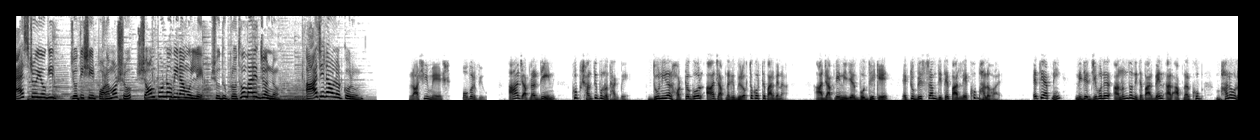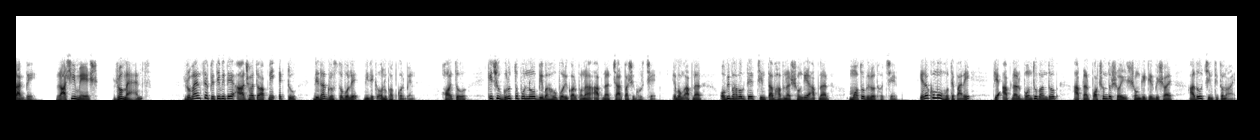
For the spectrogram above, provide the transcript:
অ্যাস্ট্রোয়োগী জ্যোতিষীর পরামর্শ সম্পূর্ণ বিনামূল্যে, শুধু প্রথমবারের জন্য। আজই ডাউনলোড করুন। রাশি মেষ ওভারভিউ আজ আপনার দিন খুব শান্তিপূর্ণ থাকবে। দুনিয়ার হট্টগোল আজ আপনাকে বিরক্ত করতে পারবে না। আজ আপনি নিজের বুদ্ধিকে একটু বিশ্রাম দিতে পারলে খুব ভালো হয়। এতে আপনি নিজের জীবনের আনন্দ নিতে পারবেন আর আপনার খুব ভালোও লাগবে। রাশি মেষ রোম্যান্স রোম্যান্সের পৃথিবীতে আজ হয়তো আপনি একটু দ্বিধাগ্রস্ত বলে নিজেকে অনুভব করবেন। হয়তো কিছু গুরুত্বপূর্ণ বিবাহ পরিকল্পনা আপনার চারপাশে ঘুরছে এবং আপনার অভিভাবকদের চিন্তা ভাবনার সঙ্গে আপনার মতবিরোধ হচ্ছে। এরকমও হতে পারে যে আপনার বন্ধু-বান্ধব আপনার পছন্দসই সঙ্গীটির বিষয়ে আদৌ চিন্তিত নয়।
